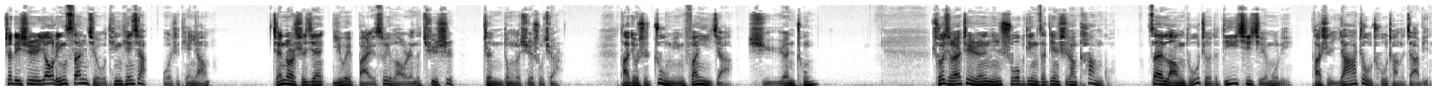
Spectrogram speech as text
这里是幺零三九听天下，我是田阳。前段时间，一位百岁老人的去世震动了学术圈，他就是著名翻译家许渊冲。说起来，这人您说不定在电视上看过，在《朗读者》的第一期节目里，他是压轴出场的嘉宾，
